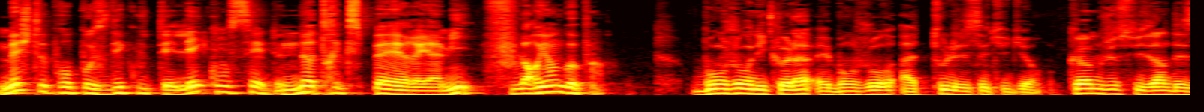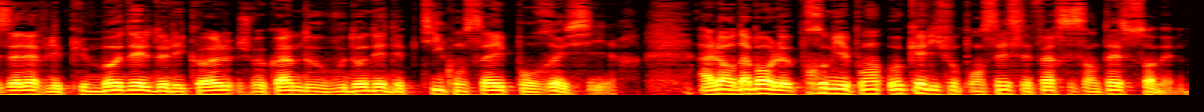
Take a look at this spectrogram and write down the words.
mais je te propose d'écouter les conseils de notre expert et ami Florian Gopin. Bonjour Nicolas et bonjour à tous les étudiants. Comme je suis un des élèves les plus modèles de l'école, je veux quand même vous donner des petits conseils pour réussir. Alors d'abord, le premier point auquel il faut penser, c'est faire ses synthèses soi-même.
